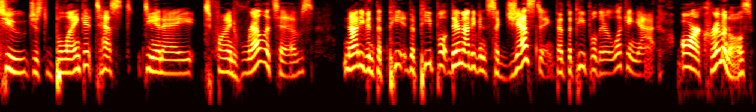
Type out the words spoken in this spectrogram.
to just blanket test DNA to find relatives not even the pe- the people they're not even suggesting that the people they're looking at are criminals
